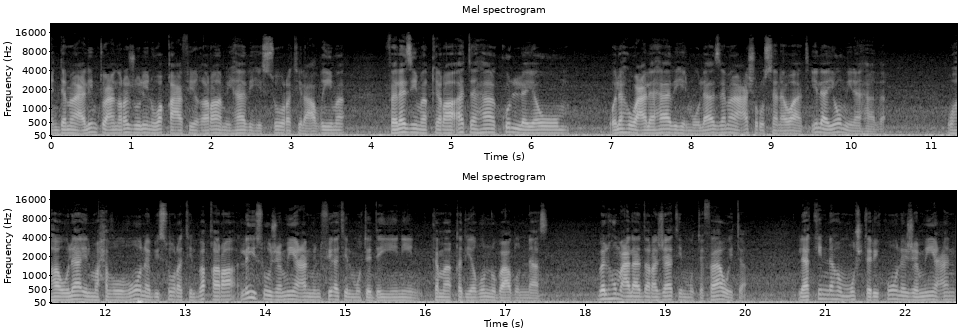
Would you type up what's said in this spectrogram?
عندما علمت عن رجل وقع في غرام هذه السورة العظيمة فلزم قراءتها كل يوم وله على هذه الملازمة عشر سنوات إلى يومنا هذا. وهؤلاء المحظوظون بسورة البقرة ليسوا جميعا من فئة المتدينين كما قد يظن بعض الناس بل هم على درجات متفاوتة لكنهم مشتركون جميعا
